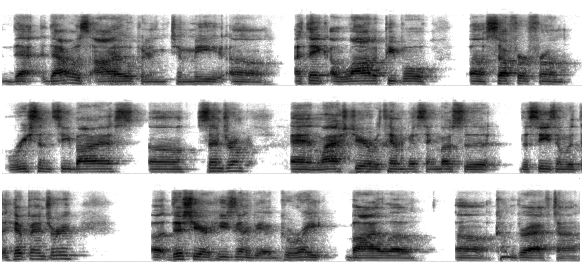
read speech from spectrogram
that that was eye opening to me. Uh, I think a lot of people uh, suffer from recency bias uh, syndrome, and last year with him missing most of the, the season with the hip injury uh, this year he's going to be a great buy low uh, come draft time.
